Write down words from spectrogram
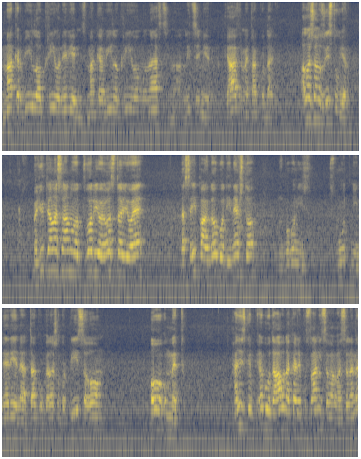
makar bilo krivo nevjernic, makar bilo krivo munafcima, licemirima, kafirima i tako dalje. Allah šanu za istu vjeru. Međutim, Allah šanu otvorio i ostavio je da se ipak dogodi nešto zbog onih smutni, nerijeda, tako kada što propisao ovom, ovom umetu. Hadis kod Ebu Dauda kaže poslanik sallallahu alejhi ve selleme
